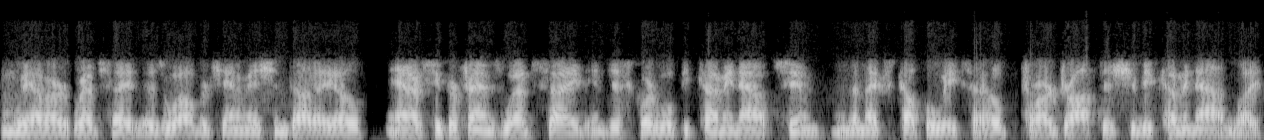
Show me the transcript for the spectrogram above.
We have our website as well, virtueanimation.io. And our Superfans website and Discord will be coming out soon in the next couple of weeks. I hope for our drop, this should be coming out like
